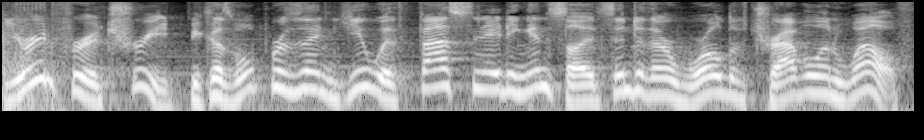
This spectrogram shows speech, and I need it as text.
you're in for a treat because we'll present you with fascinating insights into their world of travel and wealth.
